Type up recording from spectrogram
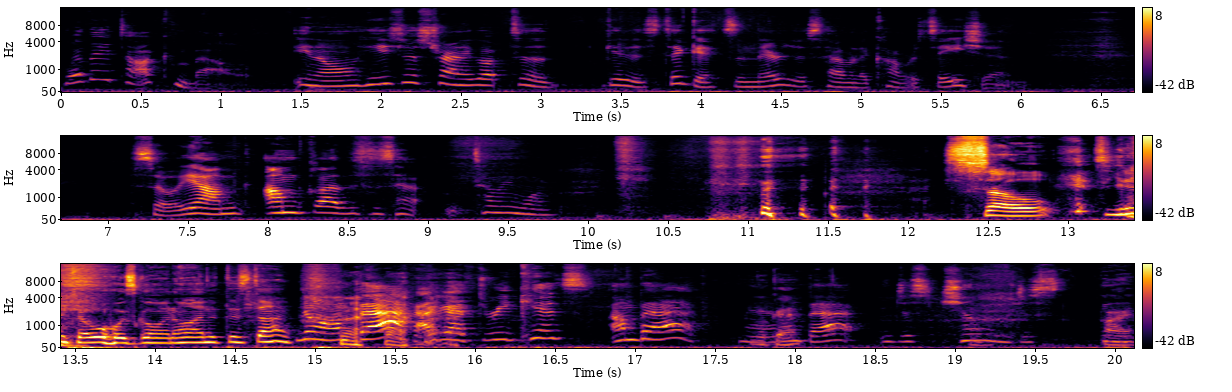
what are they talking about? You know, he's just trying to go up to get his tickets, and they're just having a conversation. So yeah, I'm I'm glad this is happening. Tell me more. so so you didn't know what was going on at this time. No, I'm back. I got three kids. I'm back. Man, Okay. I'm back. I'm just chilling. Just. All right.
